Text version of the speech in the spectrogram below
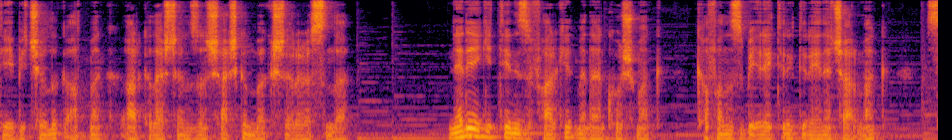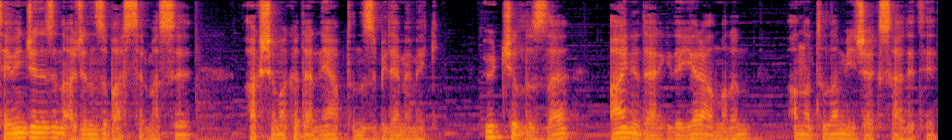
diye bir çığlık atmak arkadaşlarınızın şaşkın bakışları arasında. Nereye gittiğinizi fark etmeden koşmak, kafanızı bir elektrik direğine çarmak, sevincinizin acınızı bastırması, akşama kadar ne yaptığınızı bilememek, üç yıldızla aynı dergide yer almanın anlatılamayacak saadeti.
